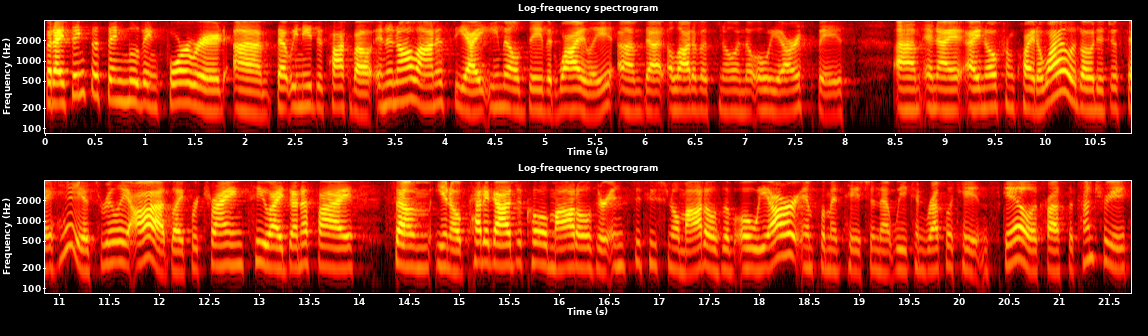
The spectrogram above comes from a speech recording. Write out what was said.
But I think the thing moving forward um, that we need to talk about, and in all honesty, I emailed David Wiley, um, that a lot of us know in the OER space. Um, and I, I, know from quite a while ago to just say, hey, it's really odd. Like we're trying to identify some, you know, pedagogical models or institutional models of OER implementation that we can replicate and scale across the country.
